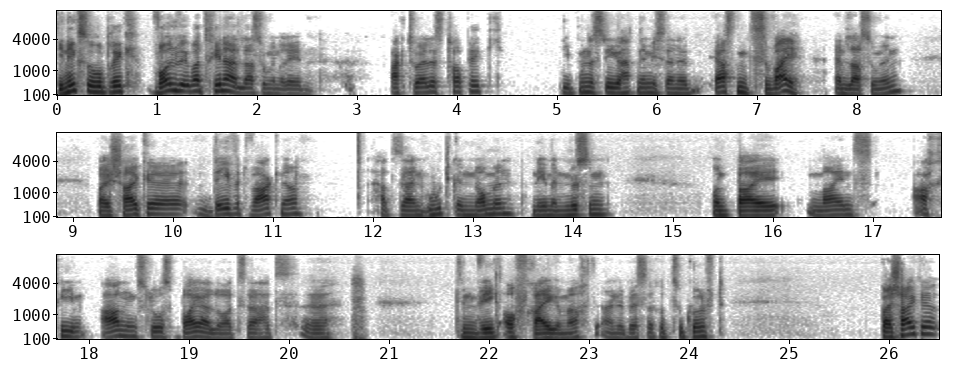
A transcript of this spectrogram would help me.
Die nächste Rubrik, wollen wir über Trainerentlassungen reden? Aktuelles Topic. Die Bundesliga hat nämlich seine ersten zwei Entlassungen. Bei Schalke David Wagner hat seinen Hut genommen, nehmen müssen. Und bei Mainz Achim ahnungslos Bayerlotzer hat äh, den Weg auch frei gemacht, eine bessere Zukunft. Bei Schalke,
